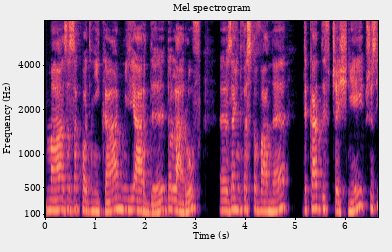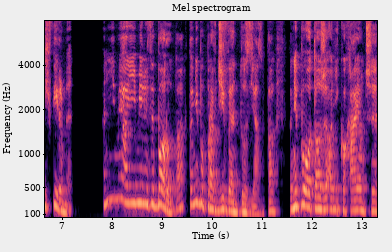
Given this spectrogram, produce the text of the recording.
ma za zakładnika miliardy dolarów e, zainwestowane dekady wcześniej przez ich firmy. Oni nie, mieli, oni mieli wyboru, tak? To nie był prawdziwy entuzjazm. To, to nie było to, że oni kochają czy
